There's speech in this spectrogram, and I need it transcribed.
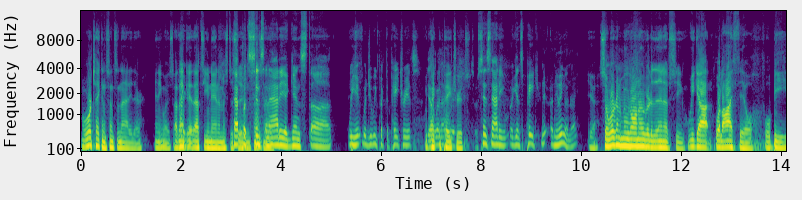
Well, we're taking Cincinnati there. Anyways, I think agree. that's a unanimous decision. That puts Cincinnati against. Uh, we would you we picked the Patriots. We Yeah. picked the? Patriots. So Cincinnati against Patri- uh, New England, right? Yeah. So we're gonna move on over to the NFC. We got what I feel will be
